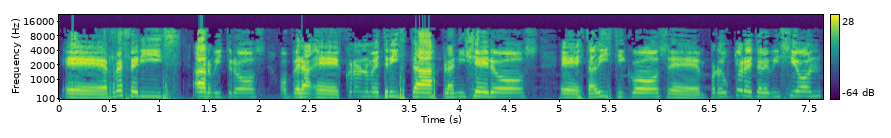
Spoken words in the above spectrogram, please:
referís, árbitros, cronometristas, planilleros, estadísticos, productores de televisión,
